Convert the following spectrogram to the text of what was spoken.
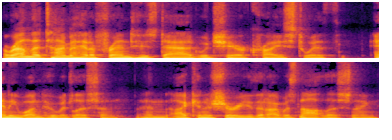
Around that time, I had a friend whose dad would share Christ with anyone who would listen. And I can assure you that I was not listening.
